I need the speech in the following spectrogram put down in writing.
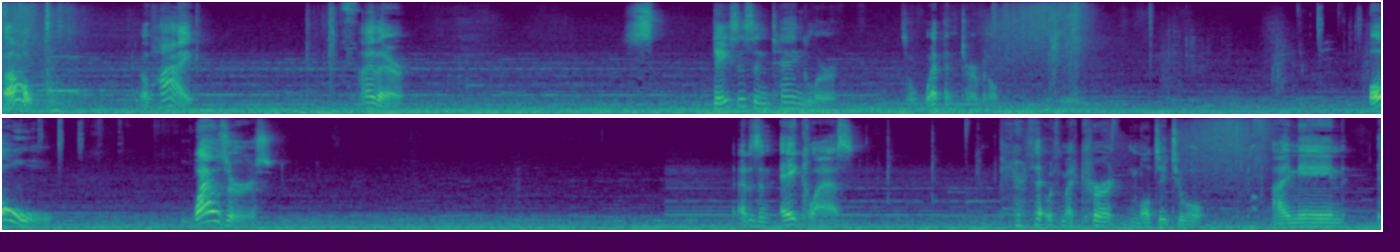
Oh! Well, hi. Hi there. Stasis Entangler. It's a weapon terminal. Oh! Wowzers! That is an A-class. Compare that with my current multi-tool. I mean...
